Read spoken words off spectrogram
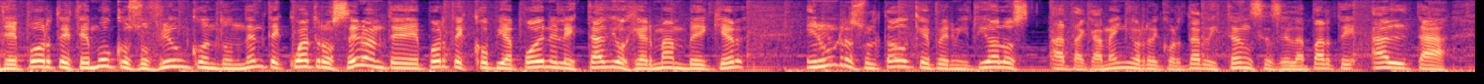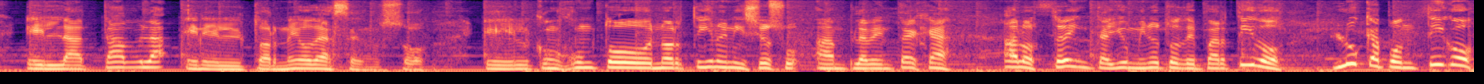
Deportes Temuco sufrió un contundente 4-0 ante Deportes Copiapó en el estadio Germán Becker, en un resultado que permitió a los atacameños recortar distancias en la parte alta en la tabla en el torneo de ascenso. El conjunto nortino inició su amplia ventaja a los 31 minutos de partido. Luca Pontigo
